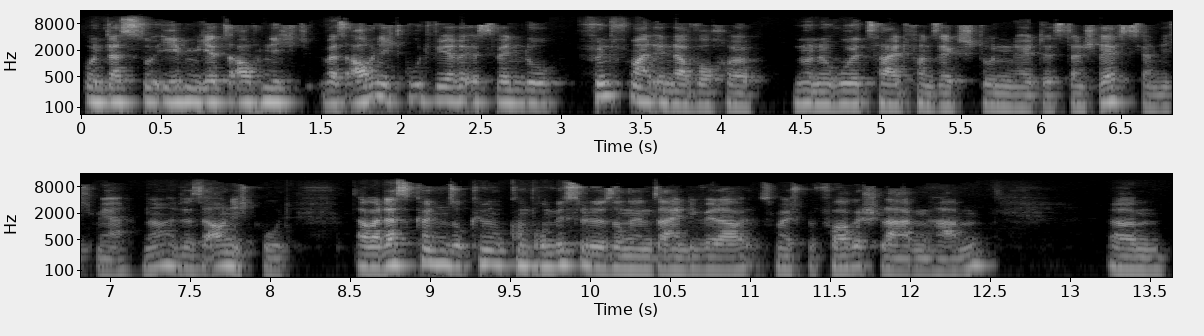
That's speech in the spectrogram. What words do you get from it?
und dass du eben jetzt auch nicht, was auch nicht gut wäre, ist, wenn du fünfmal in der Woche nur eine Ruhezeit von sechs Stunden hättest, dann schläfst du ja nicht mehr. Ne? Das ist auch nicht gut. Aber das können so Kompromisslösungen sein, die wir da zum Beispiel vorgeschlagen haben. Ähm,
